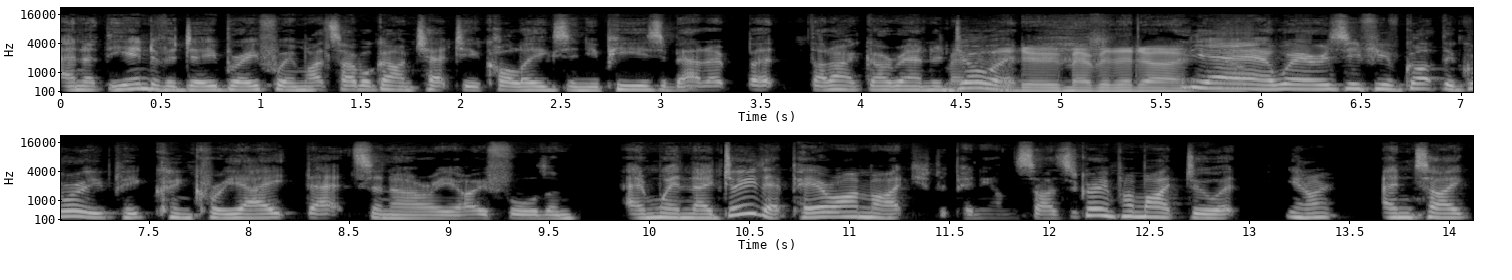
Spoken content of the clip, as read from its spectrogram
And at the end of a debrief, we might say, well, go and chat to your colleagues and your peers about it, but they don't go around and maybe do they it. do, maybe they don't. Yeah. Whereas if you've got the group, it can create that scenario for them. And when they do that pair, I might, depending on the size of the group, I might do it, you know, and say,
